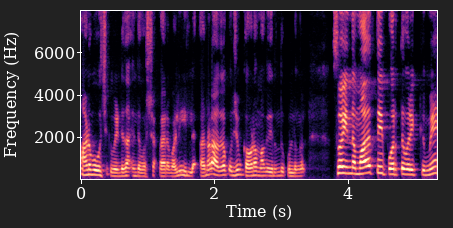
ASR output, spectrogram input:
அனுபவிச்சுக்க வேண்டியதான் இந்த வருஷம். வேற வழி இல்லை. அதனால அதெல்லாம் கொஞ்சம் கவனமாக இருந்து கொள்ளுங்கள். ஸோ இந்த மாதத்தை பொறுத்த வரைக்குமே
